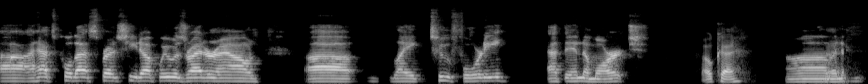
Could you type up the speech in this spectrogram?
uh, I had to pull that spreadsheet up. We was right around uh, like 240 at the end of March. Okay. Um, nice. and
